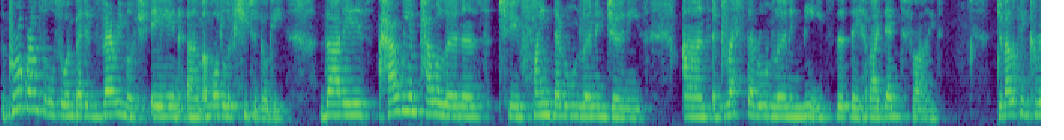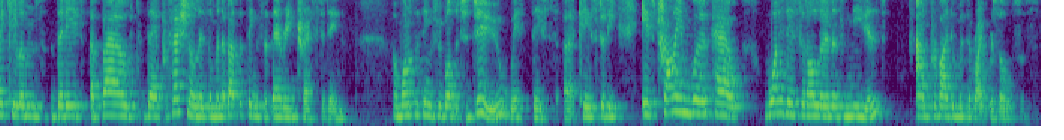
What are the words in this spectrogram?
The programme's also embedded very much in um, a model of heutagogy. That is how we empower learners to find their own learning journeys and address their own learning needs that they have identified. Developing curriculums that is about their professionalism and about the things that they're interested in. And one of the things we wanted to do with this uh, case study is try and work out what it is that our learners needed and provide them with the right resources.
